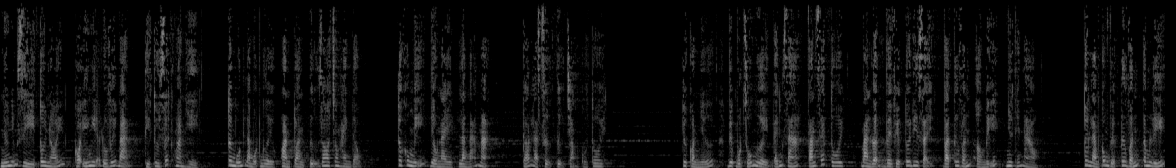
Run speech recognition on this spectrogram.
Nếu những gì tôi nói có ý nghĩa đối với bạn thì tôi rất hoan hỉ. Tôi muốn là một người hoàn toàn tự do trong hành động. Tôi không nghĩ điều này là ngã mạn. Đó là sự tự trọng của tôi. Tôi còn nhớ việc một số người đánh giá, phán xét tôi, bàn luận về việc tôi đi dạy và tư vấn ở Mỹ như thế nào. Tôi làm công việc tư vấn tâm lý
